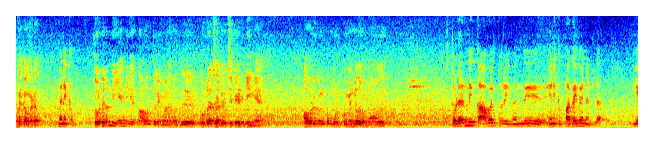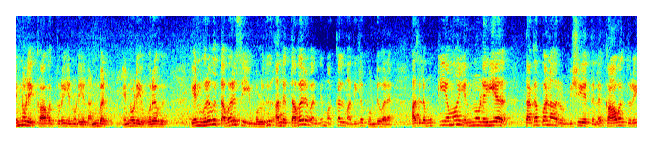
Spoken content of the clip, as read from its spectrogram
வணக்கம் மேடம் வணக்கம். தொடர்ந்து ஏன் நீங்கள் காவல்துறை மேலே வந்து குற்றச்சாட்டு வச்சுட்டே இருக்கீங்க? அவர்களுக்கும் உங்களுக்கும் என்ன ஒரு மோதல்? தொடர்ந்து காவல்துறை வந்து எனக்கு பகைவன் அல்ல. என்னுடைய காவல்துறை என்னுடைய நண்பன் என்னுடைய உறவு. என் உறவு தவறு செய்யும் பொழுது அந்த தவறை வந்து மக்கள் மத்தியில் கொண்டு வரேன். அதில் முக்கியமாக என்னுடைய தகப்பனார் விஷயத்தில் காவல்துறை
